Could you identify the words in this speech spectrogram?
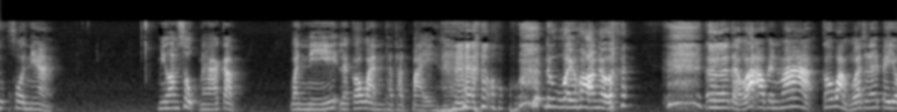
ทุกคนเนี่ย มีความสุขนะคะกับวันนี้แล้วก็วันถัดๆไป ดูไวยพรเนอะเออ แต่ว่าเอาเป็นว่าก็หวังว่าจะได้ประโย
